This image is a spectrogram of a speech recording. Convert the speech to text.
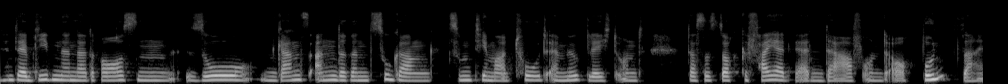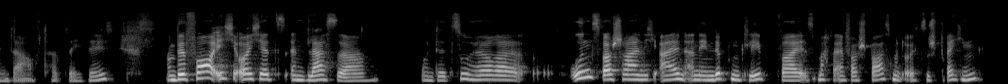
Hinterbliebenen da draußen so einen ganz anderen Zugang zum Thema Tod ermöglicht und dass es doch gefeiert werden darf und auch bunt sein darf tatsächlich. Und bevor ich euch jetzt entlasse und der Zuhörer uns wahrscheinlich allen an den Lippen klebt, weil es macht einfach Spaß, mit euch zu sprechen.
